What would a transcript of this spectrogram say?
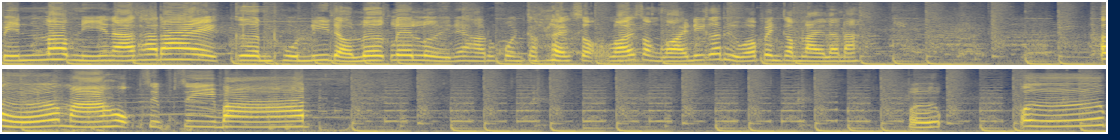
ปินรอบนี้นะ ถ้าได้เกินทุนนี่เดี๋ยวเลิกเล่นเลยนะคะทุกคนกำไร 200 200 นี่ก็ถือว่าเป็นกำไรแล้วนะ เออมา 64 บาทปึ๊บปึ๊บ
